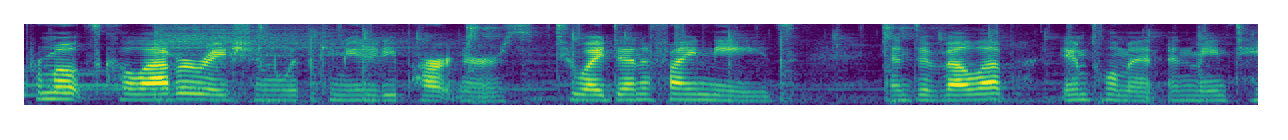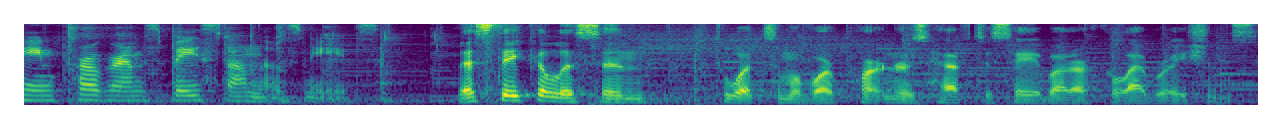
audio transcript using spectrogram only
promotes collaboration with community partners to identify needs and develop, implement, and maintain programs based on those needs. Let's take a listen to what some of our partners have to say about our collaborations.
